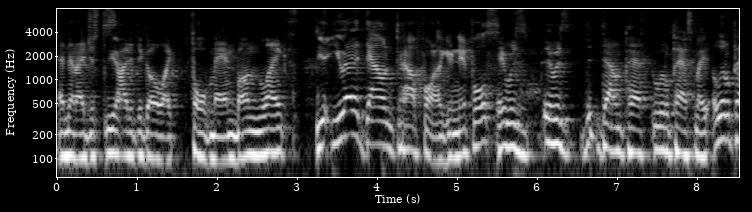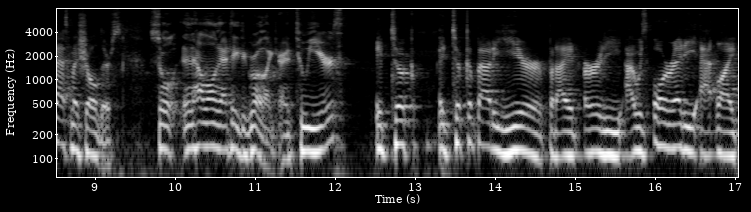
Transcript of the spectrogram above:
and then I just Yeah. decided to go like full man bun length. You, you had it down to how far? Like your nipples? It was it was down past a little past my a little past my shoulders. So, and how long did that take to grow? Like uh, two years? It took it took about a year, but I had already I was already at like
